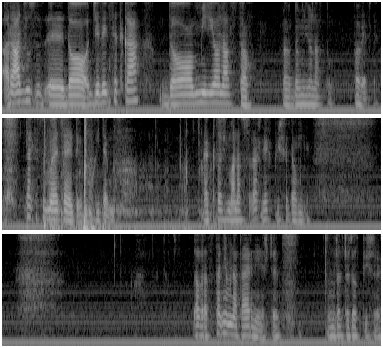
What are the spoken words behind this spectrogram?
Radius y, do 900k do miliona 100. Do, do miliona 100, powiedzmy. Takie są moje ceny tych dwóch itemów. Jak ktoś ma na sprzedaż, niech pisze do mnie. Dobra, zostaniemy na taernie jeszcze. Może ktoś odpisze.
